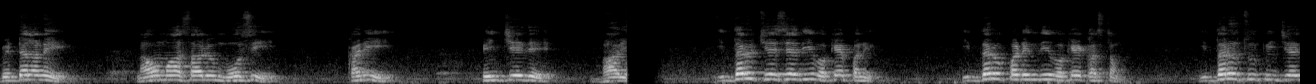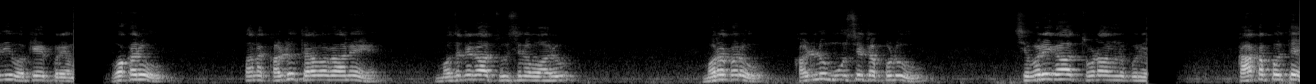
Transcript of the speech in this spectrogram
బిడ్డలని నవమాసాలు మోసి కని పెంచేదే భార్య. ఇద్దరు చేసేది ఒకే పని. ఇద్దరు పడింది ఒకే కష్టం. ఇద్దరు చూపించేది ఒకే ప్రేమ. ఒకరు తన కళ్ళు తెరవగానే మొదటగా చూసినవారు. మరొకరు కళ్ళు మూసేటప్పుడు చివరిగా చూడాలనుకునే కాకపోతే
